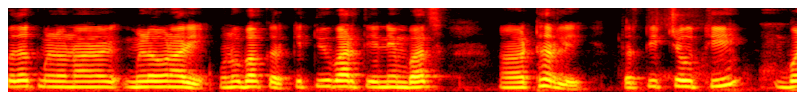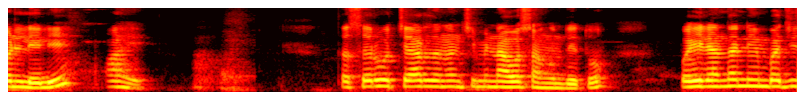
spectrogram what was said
पदक मिळवणार मिळवणारी मनू भाकर कितवी भारतीय नेमबाज ठरली? तर ती चौथी बनलेली आहे. तर सर्व चार जणांची मी नावं सांगून देतो. पहिल्यांदा नेमबाजी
